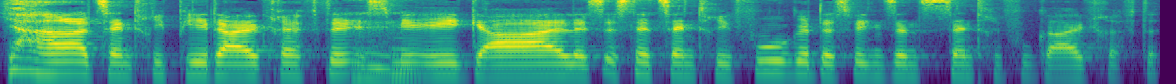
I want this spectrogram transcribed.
ja, Zentripedalkräfte hm. ist mir egal, es ist eine Zentrifuge, deswegen sind es Zentrifugalkräfte.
